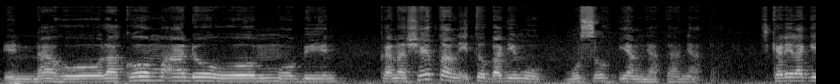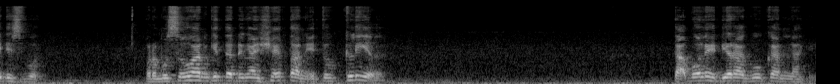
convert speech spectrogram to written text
Innahu lakum adum mubin. Karena syaitan itu bagimu musuh yang nyata-nyata. Sekali lagi disebut. Permusuhan kita dengan syaitan itu clear. Tak boleh diragukan lagi.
